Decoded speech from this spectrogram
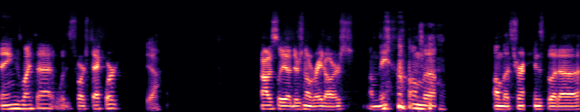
things like that with as far as tech work. Yeah. Obviously, uh, there's no radars on the on the on the trains, but uh,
